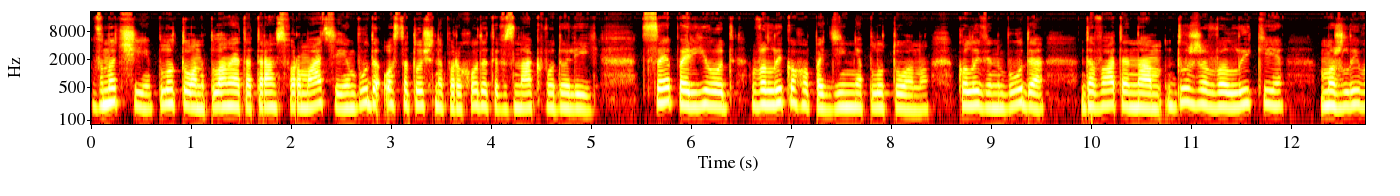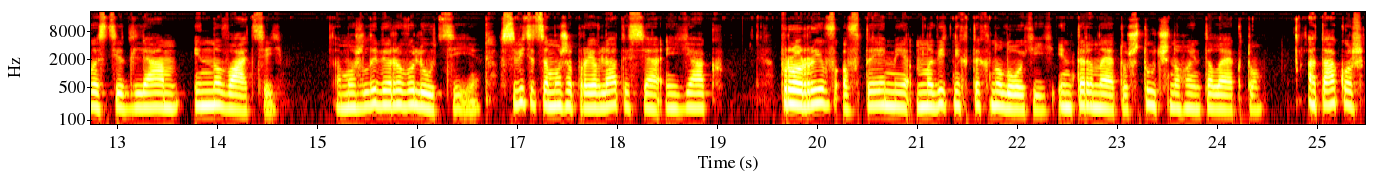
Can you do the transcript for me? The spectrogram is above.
вночі Плутон, планета трансформації, буде остаточно переходити в знак водолій. Це період великого падіння Плутону, коли він буде давати нам дуже великі можливості для інновацій, можливі революції. В світі це може проявлятися як прорив в темі новітніх технологій, інтернету, штучного інтелекту, а також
